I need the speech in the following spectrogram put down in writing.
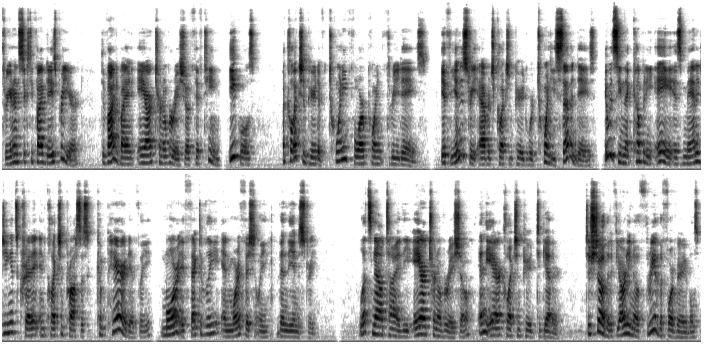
365 days per year divided by an AR turnover ratio of 15 equals a collection period of 24.3 days. If the industry average collection period were 27 days, it would seem that Company A is managing its credit and collection process comparatively more effectively and more efficiently than the industry. Let's now tie the AR turnover ratio and the AR collection period together to show that if you already know three of the four variables,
